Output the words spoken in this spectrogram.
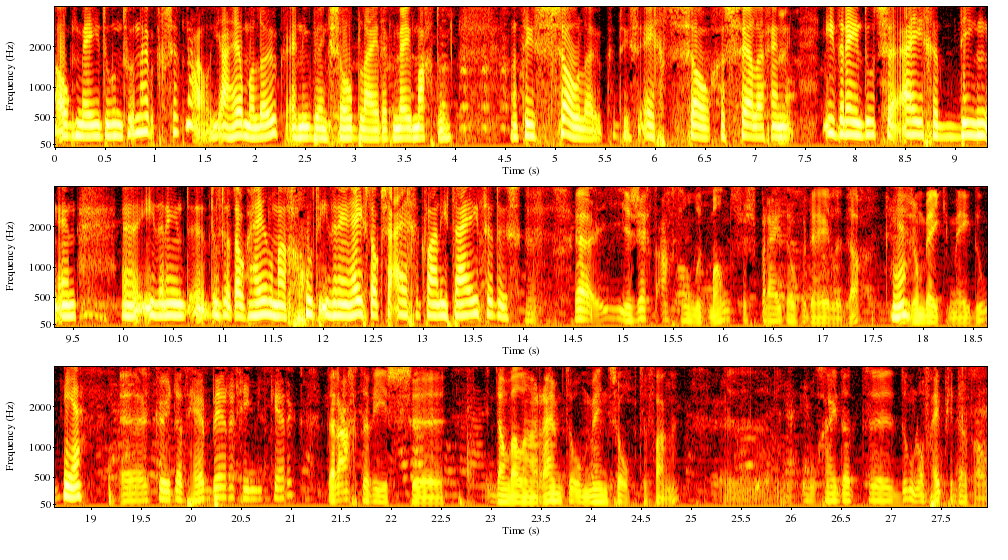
ook meedoen? Toen heb ik gezegd, nou ja, helemaal leuk. En nu ben ik zo blij dat ik mee mag doen. Het is zo leuk. Het is echt zo gezellig. En iedereen doet zijn eigen ding. En eh, iedereen eh, doet het ook helemaal goed. Iedereen heeft ook zijn eigen kwaliteiten. Dus Ja, je zegt 800 man verspreid over de hele dag. Ja. Die zo'n beetje meedoen. Ja. Eh, kun je dat herbergen in die kerk? Daarachter is dan wel een ruimte om mensen op te vangen. Eh, hoe ga je dat eh, doen? Of heb je dat al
